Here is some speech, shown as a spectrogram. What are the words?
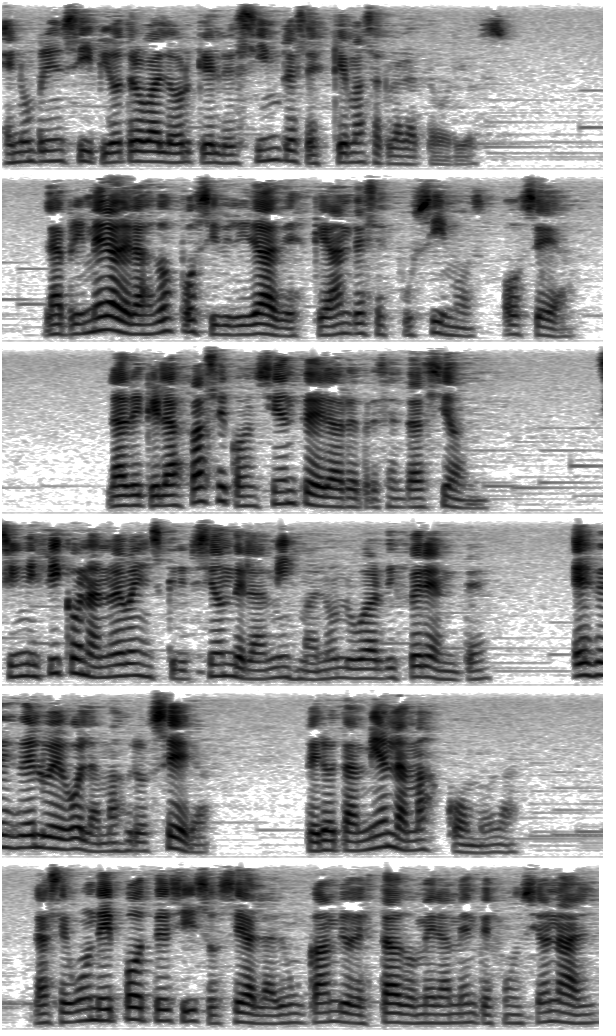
en un principio otro valor que el de simples esquemas aclaratorios. La primera de las dos posibilidades que antes expusimos, o sea, la de que la fase consciente de la representación significa una nueva inscripción de la misma en un lugar diferente, es desde luego la más grosera, pero también la más cómoda. La segunda hipótesis, o sea, la de un cambio de estado meramente funcional,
